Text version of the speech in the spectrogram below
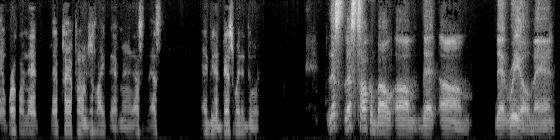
and work on that that platform just like that, man. That's that's that'd be the best way to do it. Let's let's talk about um that um that real man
